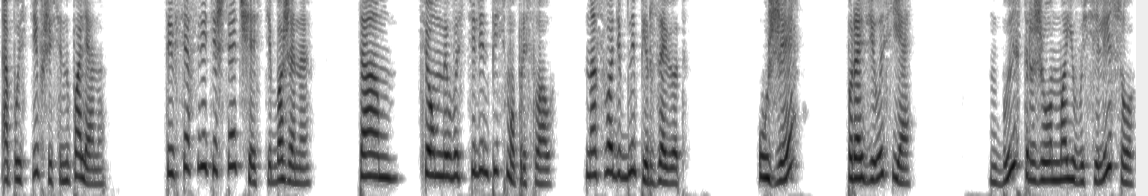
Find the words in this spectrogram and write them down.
опустившийся на поляну. Ты вся светишься от счастья, Бажена. Там темный властелин письмо прислал. На свадебный пир зовет. Уже? Поразилась я. Быстро же он мою Василису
